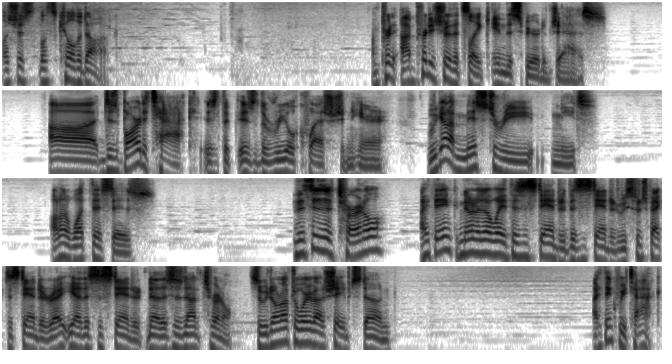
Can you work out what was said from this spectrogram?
Let's just, let's kill the dog. I'm pretty, I'm pretty sure that's like in the spirit of jazz. Uh, does Bard attack is the, is the real question here. We got a mystery meat. I don't know what this is. This is Eternal, I think. No, no, no, wait. This is standard. This is standard. We switch back to standard, right? Yeah, this is standard. No, this is not Eternal. So we don't have to worry about shaped stone. I think we tack.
